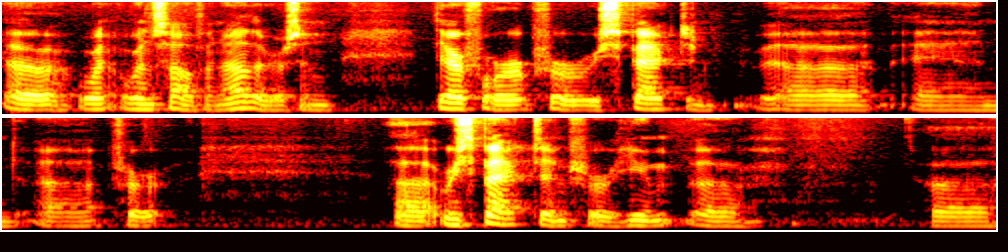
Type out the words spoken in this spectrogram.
uh, oneself and others, and therefore for respect and, uh, and uh, for uh, respect and for hum, uh, uh,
